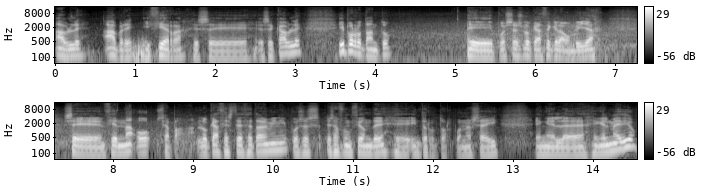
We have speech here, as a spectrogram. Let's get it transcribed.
abre y cierra ese, ese cable, y por lo tanto, pues es lo que hace que la bombilla se encienda o se apaga. Lo que hace este ZB Mini pues es esa función de eh, interruptor, ponerse ahí en el, eh, en el, medio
